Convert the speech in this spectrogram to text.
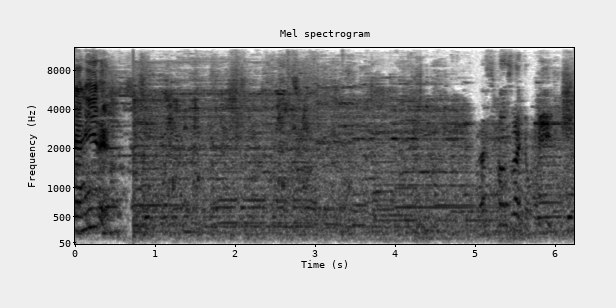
can't eat it. That smells like a beach.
